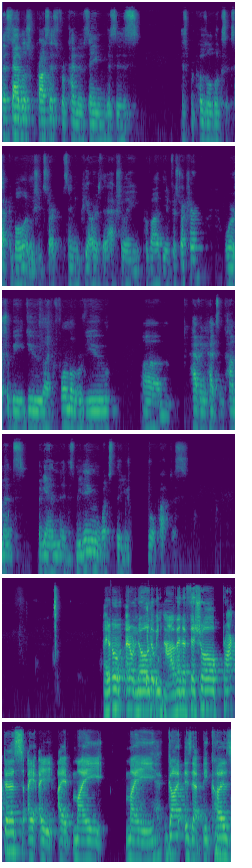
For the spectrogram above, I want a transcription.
established process for kind of saying this is this proposal looks acceptable and we should start sending PRs that actually provide the infrastructure? Or should we do like a formal review, um, having had some comments again in this meeting? What's the usual practice? I don't I don't know that we have an official practice. I I, I my my gut is that because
